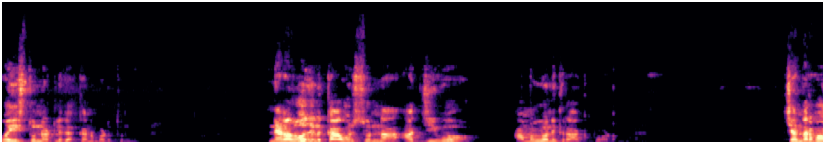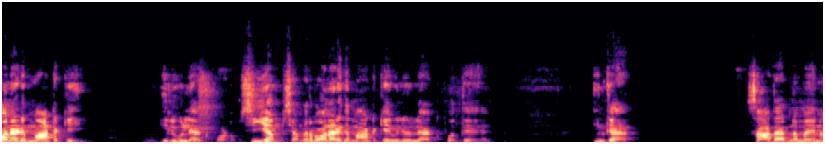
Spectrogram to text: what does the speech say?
వహిస్తున్నట్లుగా కనబడుతుంది. నెల రోజులు కావాల్సిన ఆ జీవో అమల్లోనికి రాకపోవడం. చంద్రబాబు నాయుడు మాటకి విలువ లేకపోవడం. సీఎం చంద్రబాబు నాయుడు మాటకే విలువ లేకపోతే ఇంకా సాధారణమైన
